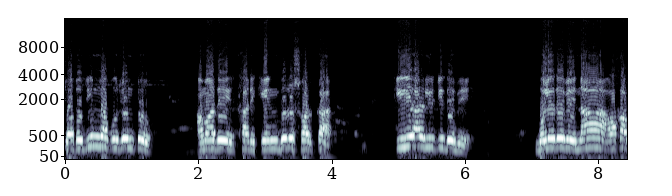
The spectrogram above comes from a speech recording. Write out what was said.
যতদিন না পর্যন্ত আমাদের খালি কেন্দ্র সরকার ক্লিয়ারিটি দেবে বলে দেবে না অকাপ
